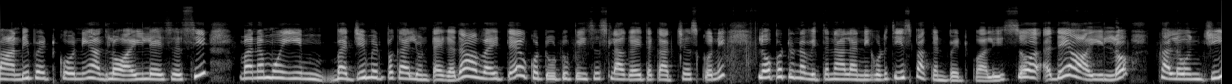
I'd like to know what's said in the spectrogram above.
బాండి పెట్టుకొని అందులో ఆయిల్ వేసేసి మనము ఈ బజ్జీ మిరపకాయలు ఉంటాయి కదా అవి అయితే ఒక టూ టూ పీసెస్ లాగా అయితే కట్ చేసుకొని లోపల ఉన్న విత్తనాలన్నీ కూడా తీసి పక్కన పెట్టుకోవాలి. సో అదే ఆయిల్లో కలోంజీ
